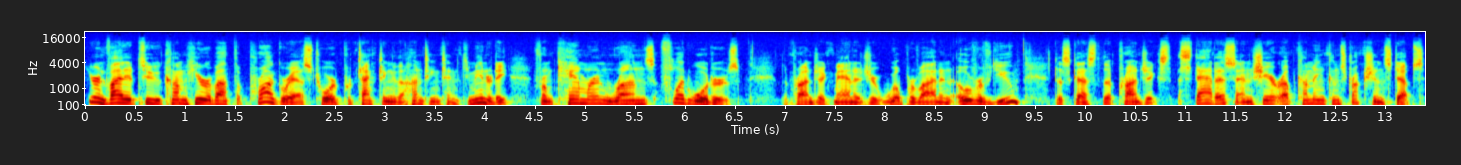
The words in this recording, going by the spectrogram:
you're invited to come hear about the progress toward protecting the Huntington community from Cameron Run's floodwaters. The project manager will provide an overview, discuss the project's status, and share upcoming construction steps.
